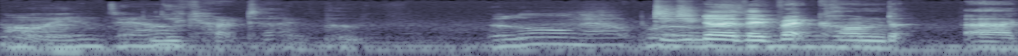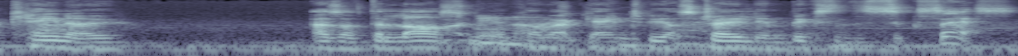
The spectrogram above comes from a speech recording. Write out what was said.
town. new character. And poof. The long outpost. Did you know they retconned uh, Kano as of the last Mortal Kombat game to be Australian because of the success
